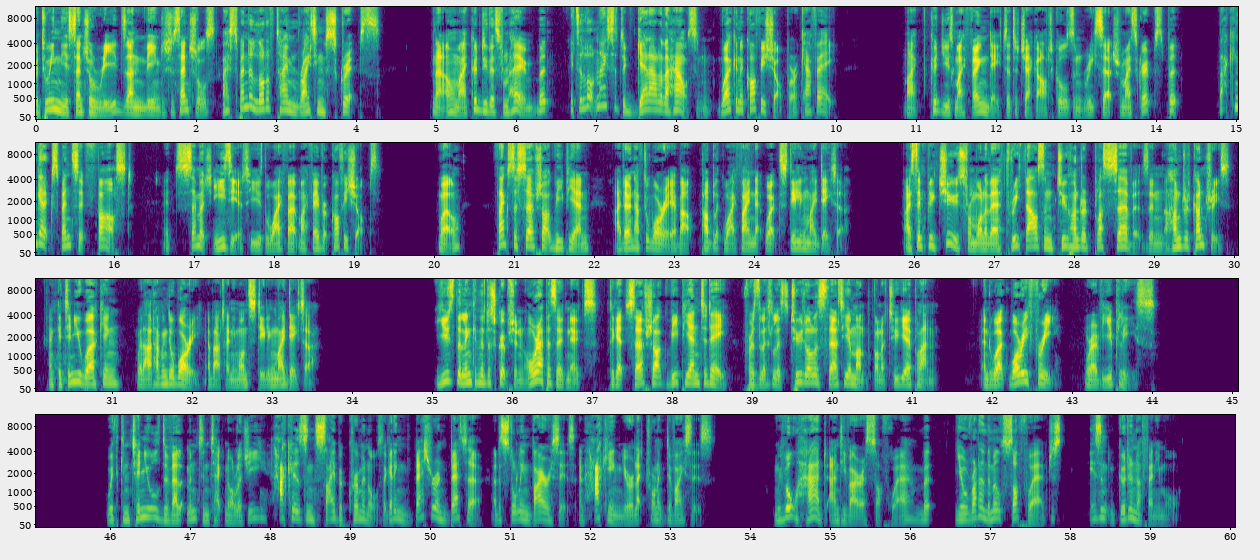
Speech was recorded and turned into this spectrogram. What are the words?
Between the essential reads and the English essentials, I spend a lot of time writing scripts. Now, I could do this from home, but it's a lot nicer to get out of the house and work in a coffee shop or a cafe. I could use my phone data to check articles and research for my scripts, but that can get expensive fast. It's so much easier to use the Wi Fi at my favourite coffee shops. Well, thanks to Surfshark VPN, I don't have to worry about public Wi Fi networks stealing my data. I simply choose from one of their 3,200 plus servers in 100 countries and continue working without having to worry about anyone stealing my data. Use the link in the description or episode notes to get Surfshark VPN today for as little as $2.30 a month on a two year plan, and work worry free wherever you please. With continual development in technology, hackers and cyber criminals are getting better and better at installing viruses and hacking your electronic devices. We've all had antivirus software, but your run of the mill software just isn't good enough anymore.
